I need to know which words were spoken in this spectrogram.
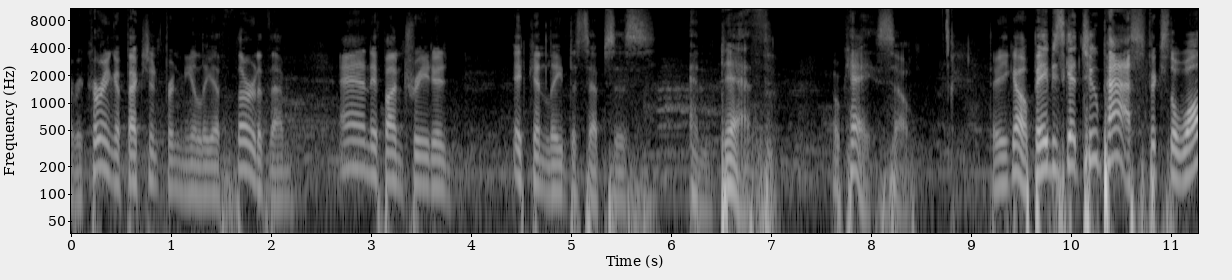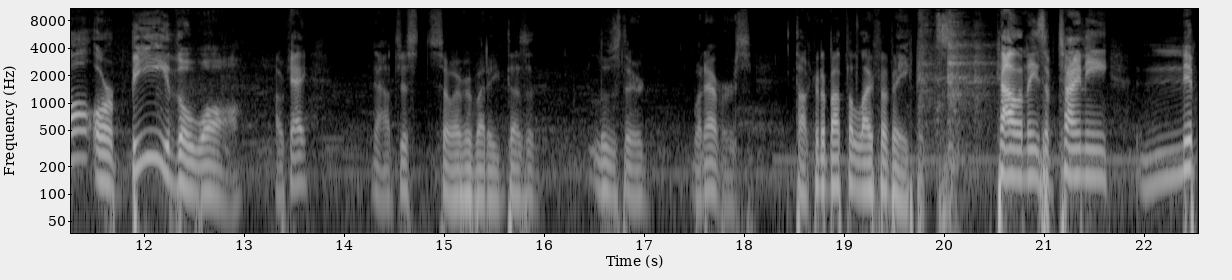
a recurring infection for nearly a third of them, and if untreated, it can lead to sepsis and death. Okay, so there you go. Babies get two pass. Fix the wall or be the wall. Okay? Now, just so everybody doesn't lose their whatevers, talking about the life of aphids. Colonies of tiny nip,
